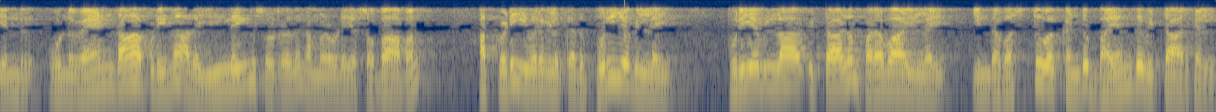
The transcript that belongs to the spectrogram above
என்று. ஒன்று வேண்டாம் அப்படின்னா அதை இல்லைன்னு சொல்றது நம்மளுடைய சுவாவம் அப்படி இவர்களுக்கு அது புரியவில்லை. புரியவில்லாவிட்டாலும் பரவாயில்லை. இந்த வஸ்துவை கண்டு பயந்து விட்டார்கள்.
